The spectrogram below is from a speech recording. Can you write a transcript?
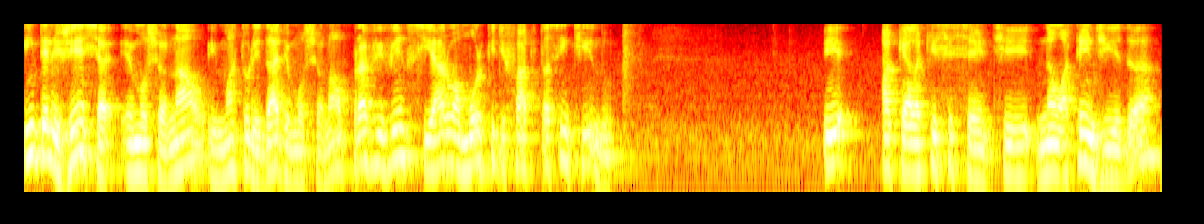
inteligência emocional e maturidade emocional para vivenciar o amor que de fato está sentindo. E aquela que se sente não atendida,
